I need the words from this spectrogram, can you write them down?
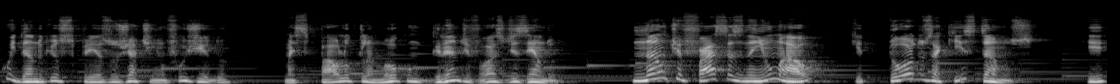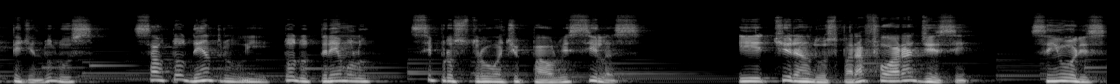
cuidando que os presos já tinham fugido. Mas Paulo clamou com grande voz, dizendo: Não te faças nenhum mal, que todos aqui estamos. E, pedindo luz, saltou dentro e, todo trêmulo, se prostrou ante Paulo e Silas. E, tirando-os para fora, disse: Senhores,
